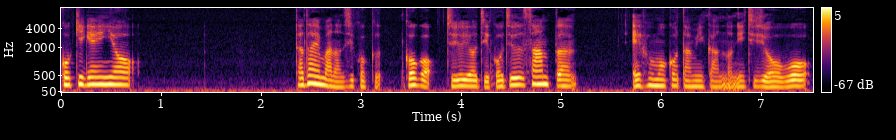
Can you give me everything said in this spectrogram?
ごきげんよう。ただいまの時刻午後14時53分 F モコタミカンの日常を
